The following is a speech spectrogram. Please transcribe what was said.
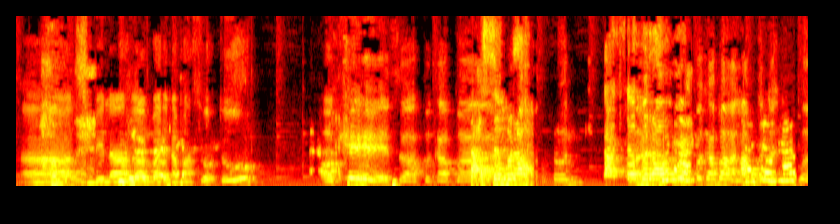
Uh, Alhamdulillah ramai dah masuk tu. Okey, so apa khabar? Tak seberapa. Tonton. Tak seberapa. Apa khabar? Lama tak jumpa.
